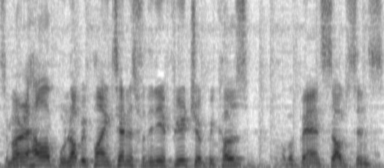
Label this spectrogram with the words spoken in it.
Simona Halep will not be playing tennis for the near future because of a banned substance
